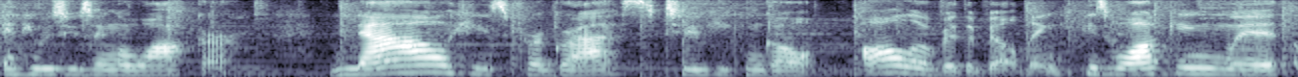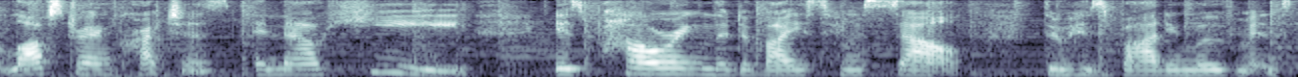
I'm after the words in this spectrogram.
and he was using a walker. Now he's progressed to he can go all over the building. He's walking with Lofstrand crutches and now he is powering the device himself through his body movements.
